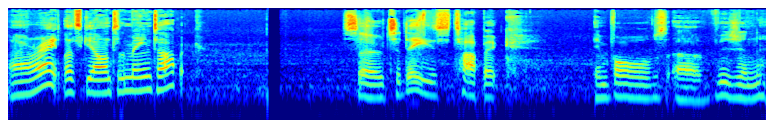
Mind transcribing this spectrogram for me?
All right, let's get on to the main topic. So today's topic involves uh, vision,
